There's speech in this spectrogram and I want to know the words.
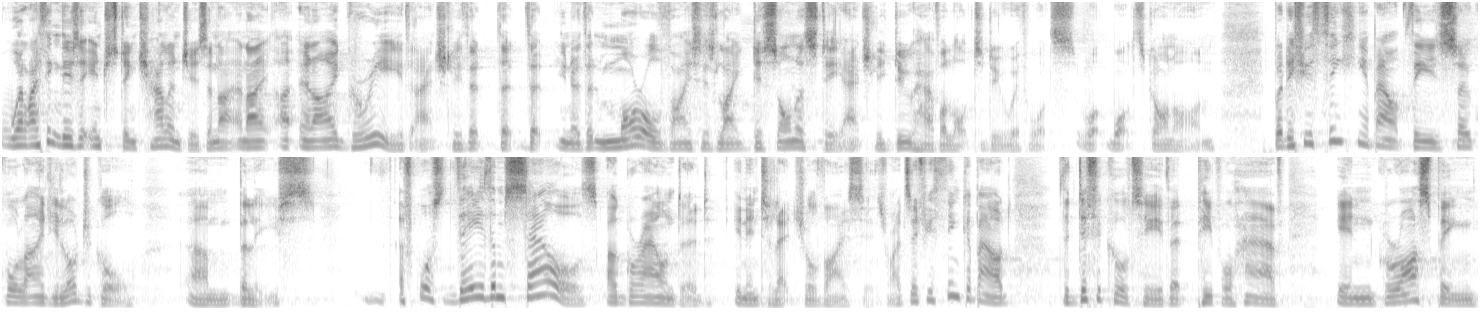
Well, I think these are interesting challenges, and I, and I, and I agree that actually that, that, that, you know, that moral vices like dishonesty actually do have a lot to do with what's, what, what's gone on. But if you're thinking about these so called ideological um, beliefs, of course, they themselves are grounded in intellectual vices, right? So if you think about the difficulty that people have in grasping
